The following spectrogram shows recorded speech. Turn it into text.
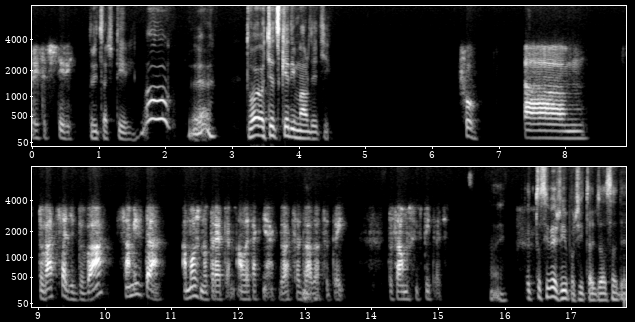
34. 34. No, je. Tvoj otec kedy mal deti? Fú. Um, 22 sa mi zdá. A možno trepem, ale tak nejak. 22, 23. To sa musím spýtať. Hej. Tak to si vieš vypočítať v zásade.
